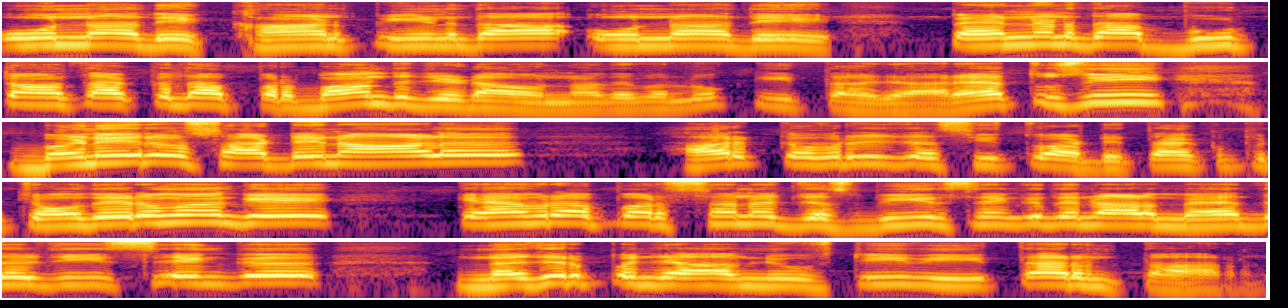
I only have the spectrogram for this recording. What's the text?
ਉਹਨਾਂ ਦੇ ਖਾਣ ਪੀਣ ਦਾ, ਉਹਨਾਂ ਦੇ ਪਹਿਨਣ ਦਾ, ਬੂਟਾਂ ਤੱਕ ਦਾ ਪ੍ਰਬੰਧ ਜਿਹੜਾ ਉਹਨਾਂ ਦੇ ਵੱਲੋਂ ਕੀਤਾ ਜਾ ਰਿਹਾ। ਤੁਸੀਂ ਬਣੇ ਰਹੋ ਸਾਡੇ ਨਾਲ, ਹਰ ਕਵਰੇਜ ਅਸੀਂ ਤੁਹਾਡੇ ਤੱਕ ਪਹੁੰਚਾਉਂਦੇ ਰਵਾਂਗੇ। ਕੈਮਰਾ ਪਰਸਨ ਜਸਬੀਰ ਸਿੰਘ ਦੇ ਨਾਲ ਮੈਂ ਦਲਜੀਤ ਸਿੰਘ, ਨਜ਼ਰ ਪੰਜਾਬ ਨਿਊਜ਼ ਟੀਵੀ ਤਰਨਤਾਰਨ।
